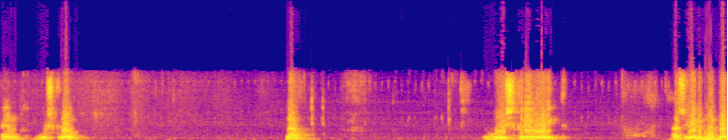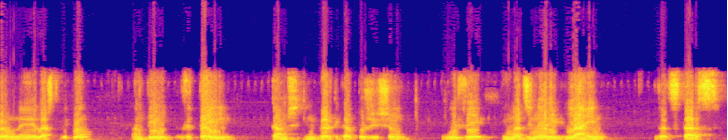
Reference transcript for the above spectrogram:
and we screw. Now, we screw it, as you remember on the last video, until the tail comes in vertical position with the imaginary line that starts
